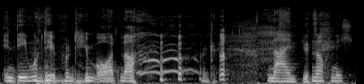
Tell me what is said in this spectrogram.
in dem und dem und dem Ordner. Okay. Nein, jetzt, noch nicht.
